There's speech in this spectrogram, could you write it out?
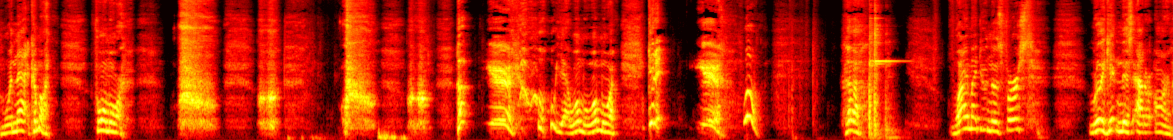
More than that, come on. Four more. Yeah. Oh, yeah. One more. One more. Get it. Yeah. Whoa. Uh, why am I doing those first? I'm really getting this outer arm.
